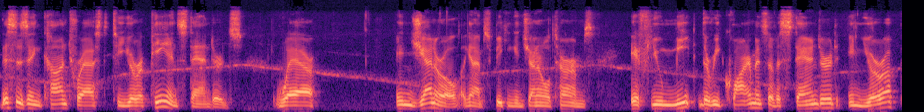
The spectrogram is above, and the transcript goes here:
This is in contrast to European standards, where, in general, again, I'm speaking in general terms, if you meet the requirements of a standard in Europe,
